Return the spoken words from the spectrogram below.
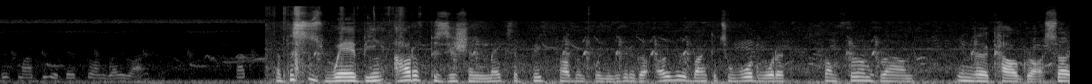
this might be a dead strong way, right? Now this is where being out of position makes a big problem for you. We're to go over the bunker toward water from firm ground in the cow grass. So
